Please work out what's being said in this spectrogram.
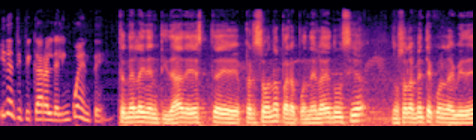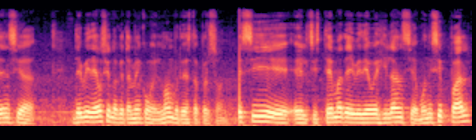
identificar al delincuente. Tener la identidad de esta persona para poner la denuncia, no solamente con la evidencia de video, sino que también con el nombre de esta persona. Si el sistema de videovigilancia municipal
